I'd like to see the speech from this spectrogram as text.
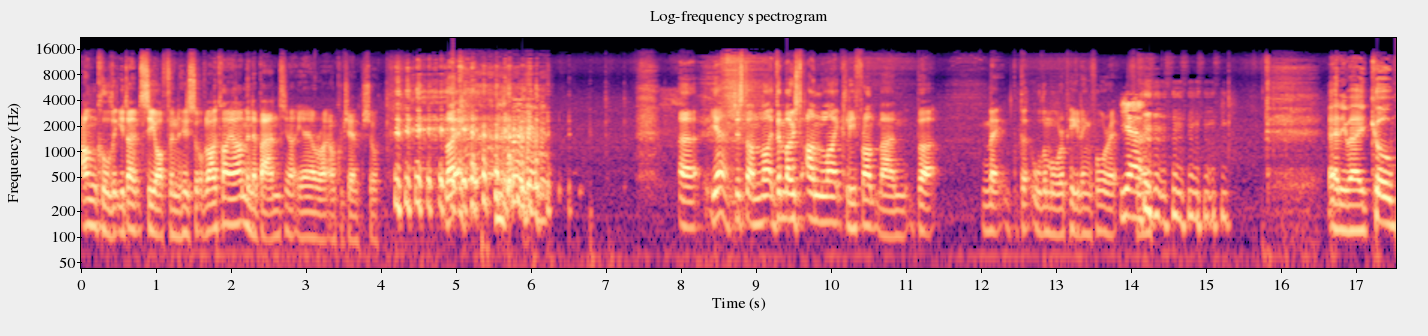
uncle that you don't see often, who's sort of like, I am in a band. You're like, yeah, all right, Uncle Jim, sure. like, uh, yeah, just unlike the most unlikely frontman, but ma- but all the more appealing for it. Yeah. anyway, cool.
